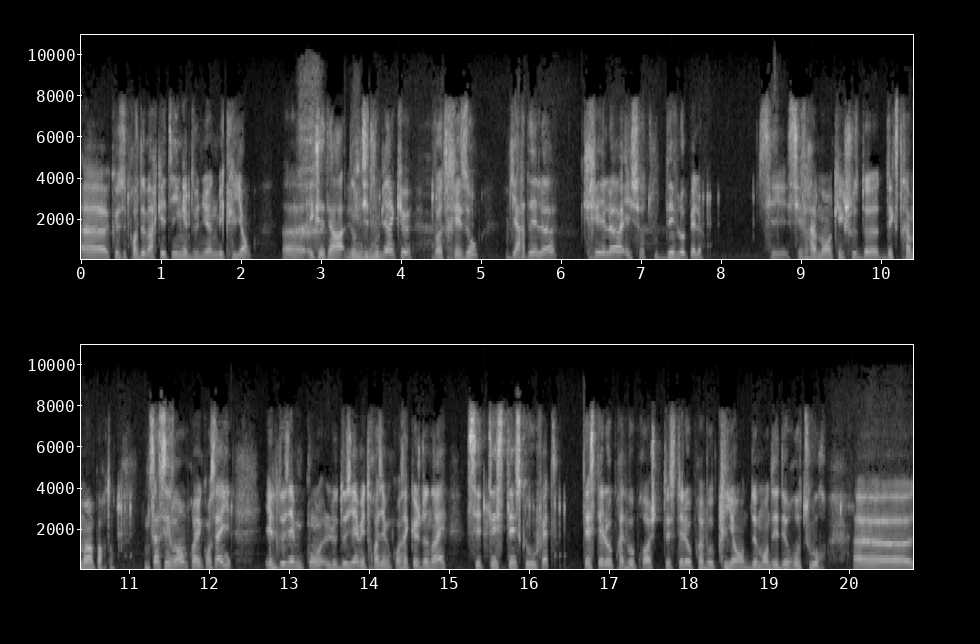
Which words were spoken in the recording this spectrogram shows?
que ce prof de marketing est devenu un de mes clients, etc. Donc dites-vous bien que votre réseau, gardez-le, créez-le et surtout développez-le. C'est vraiment quelque chose d'extrêmement important. Donc ça, c'est vraiment le premier conseil. Et le deuxième, le deuxième et troisième conseil que je donnerais, c'est tester ce que vous faites. Testez-le auprès de vos proches, testez-le auprès de vos clients, demandez des retours, euh,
